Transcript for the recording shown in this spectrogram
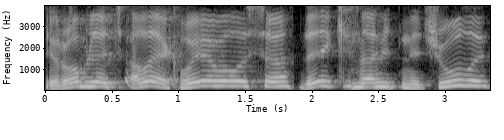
і роблять, але як виявилося, деякі навіть не чули.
